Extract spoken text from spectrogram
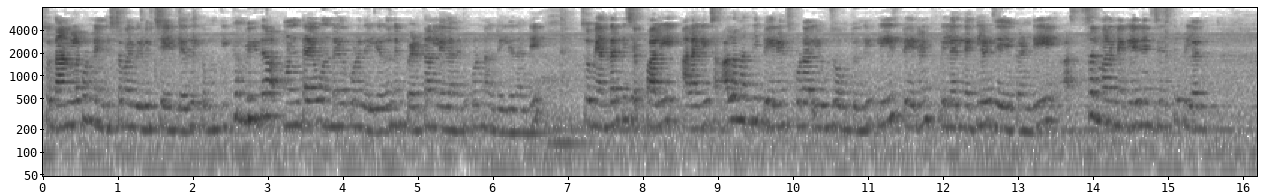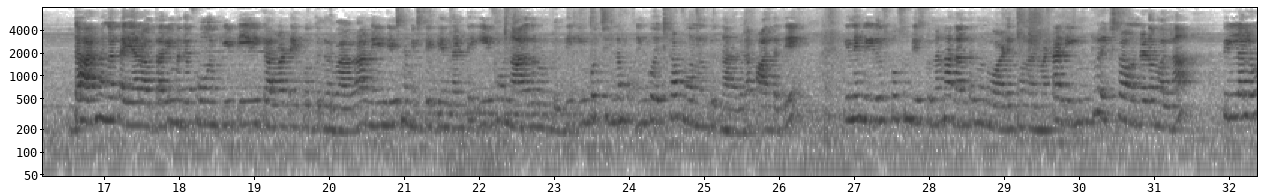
సో దానిలో కూడా నేను డిస్టర్బ్ అయ్యి వీడియోస్ చేయట్లేదు. ఇక ఇక మీద ఉంటాయో ఉండయో కూడా తెలియదు. నేను పెడతాను లేదనేది కూడా నాకు తెలియదండి. సో మీ అందరికీ చెప్పాలి. అలాగే చాలా మంది పేరెంట్స్ కూడా యూజ్ అవుతుంది. ప్లీజ్ పేరెంట్స్ పిల్లల్ని నెగ్లెక్ట్ చేయకండి. అస్సలు మనం నెగ్లెజెన్స్ చేస్తే పిల్లలు దారుణంగా తయారవుతారు. ఈ మధ్య ఫోన్కి టీవీకి అలవాటు అయిపోతున్నారు బాగా. నేను చేసిన మిస్టేక్ ఏంటంటే ఈ ఫోన్ నా దగ్గర ఉంటుంది. ఇంకో చిన్న ఇంకో ఎక్స్ట్రా ఫోన్ ఉంటుంది నా దగ్గర పాతది. ఇది నేను వీడియోస్ కోసం తీసుకున్నాను. అదంతా ముందు వాడే ఫోన్ అనమాట అది ఇంట్లో ఎక్స్ట్రా ఉండడం వల్ల పిల్లలు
